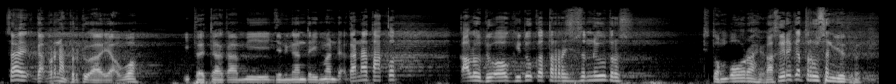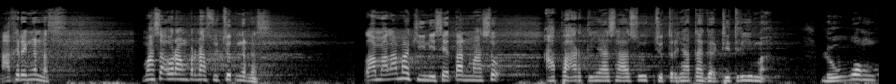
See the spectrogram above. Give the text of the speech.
Saya nggak pernah berdoa, ya Allah, ibadah kami jenengan terima ndak? Karena takut kalau doa gitu keterusan itu terus ditompo orang. Akhirnya keterusan gitu. Akhirnya ngenes. Masa orang pernah sujud ngenes? Lama-lama gini setan masuk, apa artinya saya sujud ternyata gak diterima. Lu wong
